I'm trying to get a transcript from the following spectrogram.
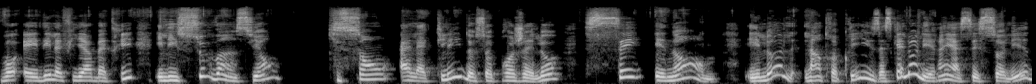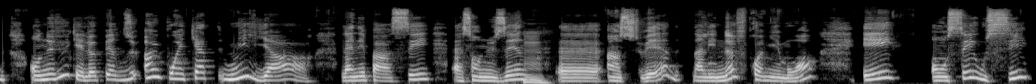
va aider la filière batterie. Et les subventions qui sont à la clé de ce projet-là, c'est énorme. Et là, l'entreprise, est-ce qu'elle a les reins assez solides? On a vu qu'elle a perdu 1,4 milliard l'année passée à son usine hmm. euh, en Suède dans les neuf premiers mois. Et on sait aussi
